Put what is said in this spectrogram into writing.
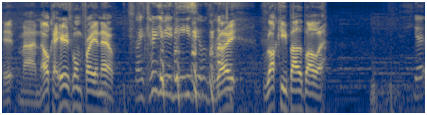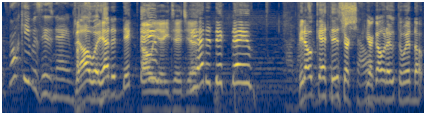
Hitman. Okay, here's one for you now. Right, can you give me an easy one? Right. Rocky Balboa. Yeah, Rocky was his name. No, he had a nickname. Oh, yeah, he did, yeah. He had a nickname. Ah, If you don't get this, you're, show. you're going out the window.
